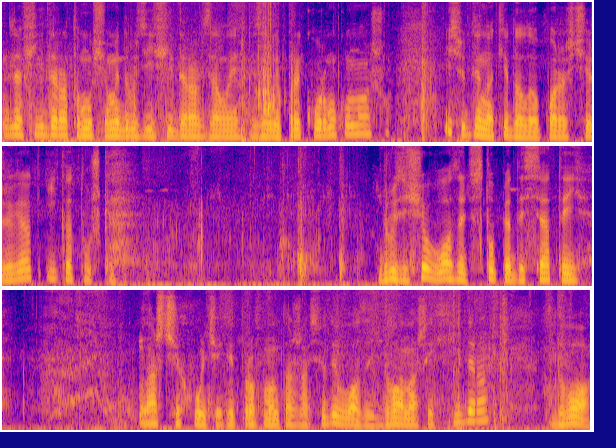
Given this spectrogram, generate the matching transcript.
для фідера, тому що ми, друзі, фідера взяли, взяли прикормку нашу і сюди накидали опариш черв'як і катушки. Друзі, що влазить в 150-й наш чехольчик від профмонтажа? Сюди влазить два наших фідера, два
